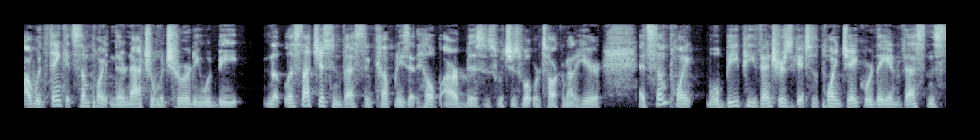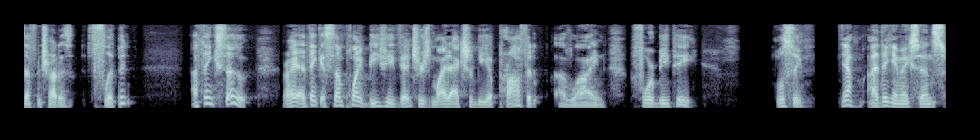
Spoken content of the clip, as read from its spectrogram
I would think at some point in their natural maturity would be let's not just invest in companies that help our business, which is what we're talking about here. At some point, will BP Ventures get to the point, Jake, where they invest in stuff and try to flip it? I think so, right? I think at some point, BP Ventures might actually be a profit uh, line for BP. We'll see. Yeah, I think it makes sense.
